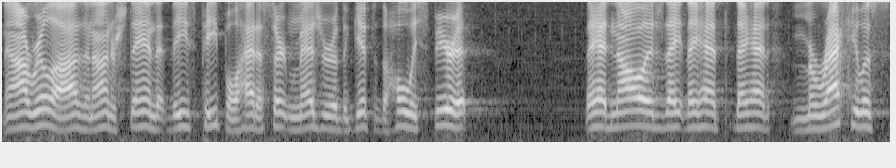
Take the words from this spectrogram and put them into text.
Now, I realize and I understand that these people had a certain measure of the gift of the Holy Spirit. They had knowledge, they, they, had, they had miraculous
